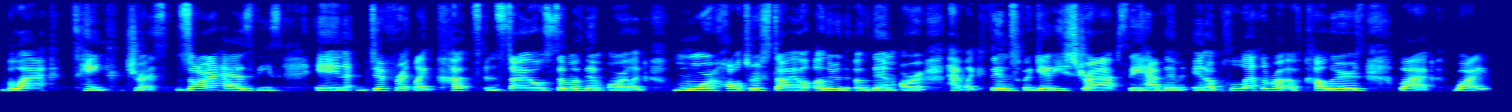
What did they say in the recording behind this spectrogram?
black tank dress. Zara has these in different like cuts and styles. Some of them are like more halter style. Other of them are have like thin spaghetti straps. They have them in a plethora of colors, black, white,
